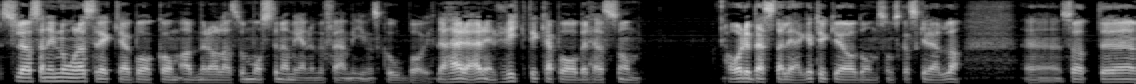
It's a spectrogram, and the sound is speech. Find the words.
slösar ni några streck här bakom Admiral As, då måste ni ha med nummer 5 Evens Cool Boy. Det här är en riktigt kapabel häst som har det bästa läget tycker jag av de som ska skrälla. Eh, så att eh,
